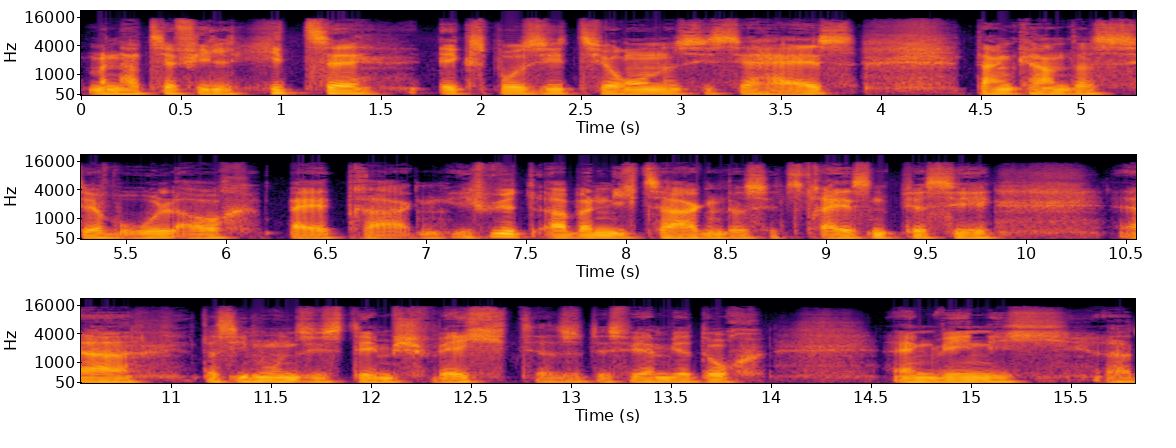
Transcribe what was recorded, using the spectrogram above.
man hat sehr viel Hitzeexposition, es ist sehr heiß, dann kann das sehr wohl auch beitragen. Ich würde aber nicht sagen, dass jetzt Reisen per se äh, das Immunsystem schwächt. Also das wäre mir doch ein wenig äh,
